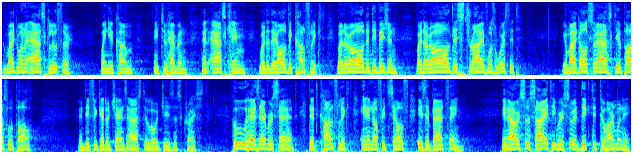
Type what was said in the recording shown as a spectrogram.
You might want to ask Luther when you come into heaven and ask him whether they, all the conflict, whether all the division, whether all the strife was worth it. You might also ask the Apostle Paul, and if you get a chance, ask the Lord Jesus Christ. Who has ever said that conflict in and of itself is a bad thing? In our society, we're so addicted to harmony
